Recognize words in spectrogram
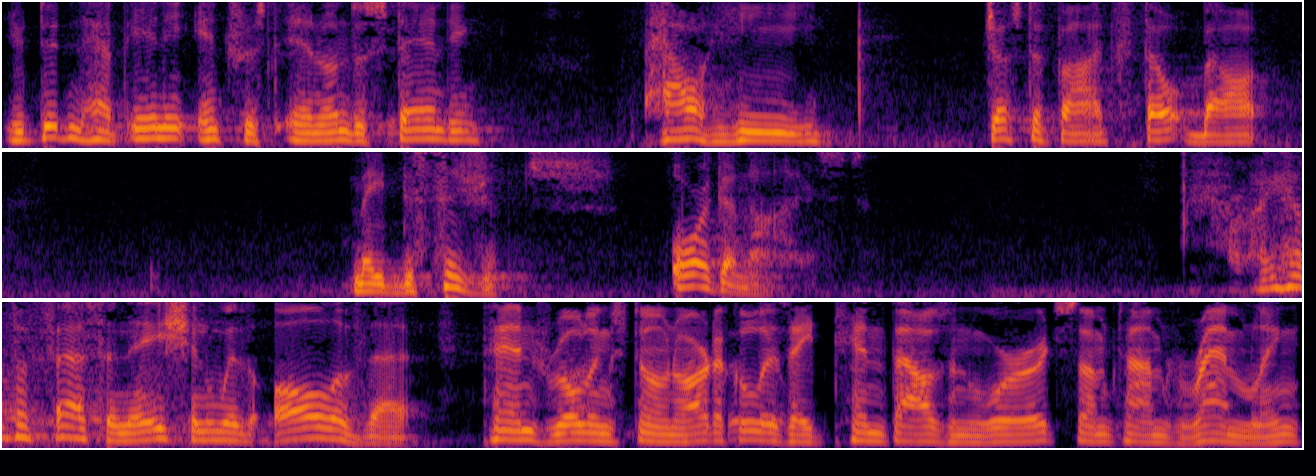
You didn't have any interest in understanding how he justified, felt about, made decisions, organized. I have a fascination with all of that. Penn's Rolling Stone article is a 10,000 word, sometimes rambling,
